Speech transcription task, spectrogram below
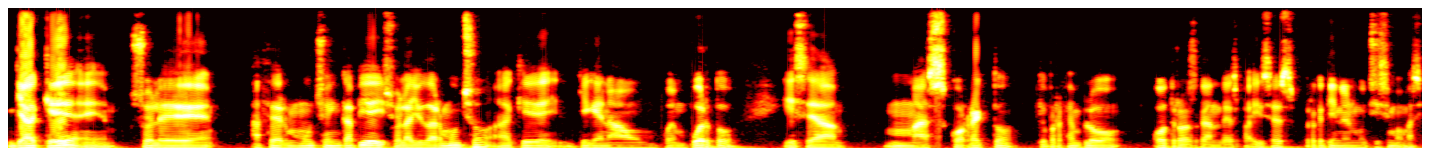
ya que eh, suele hacer mucho hincapié y suele ayudar mucho a que lleguen a un buen puerto y sea más correcto que, por ejemplo, otros grandes países, pero que tienen muchísimo más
